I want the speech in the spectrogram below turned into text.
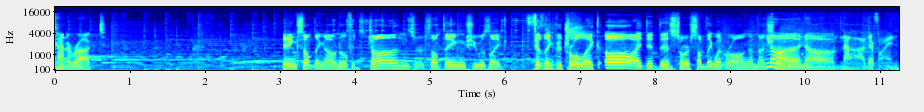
kind of rocked. Saying something. I don't know if it's John's or something. She was like fiddling control, like, oh, I did this or something went wrong. I'm not No, sure. No, no, nah, they're fine.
